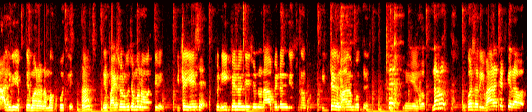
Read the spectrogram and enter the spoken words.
అది చెప్తే మనం నమ్మకపోతుంది ఆ? నేను పైసలు కోసం మనం వస్తుంది ఇట్లా చేసే. ఇప్పుడు నీకు పెళ్ళని చేసి నా పెళ్ళని చేస్తున్నావు ఇద్దరు మాదం పోతుంది. నడు ఇంకోసారి ఈ వారకెట్కే రావాలి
